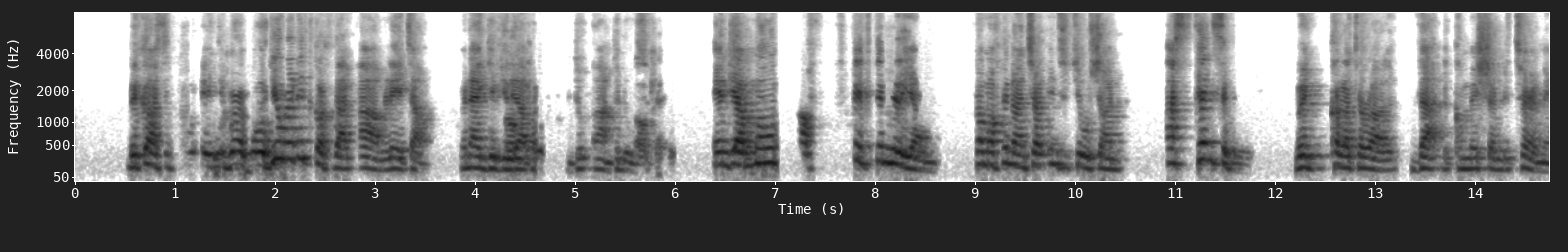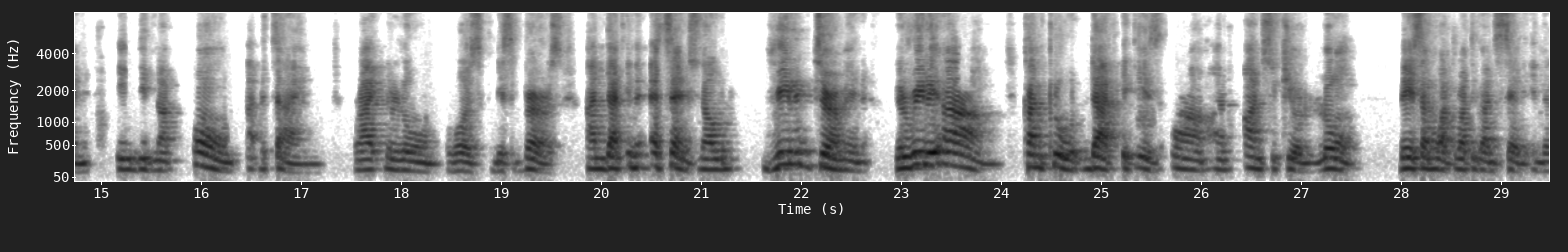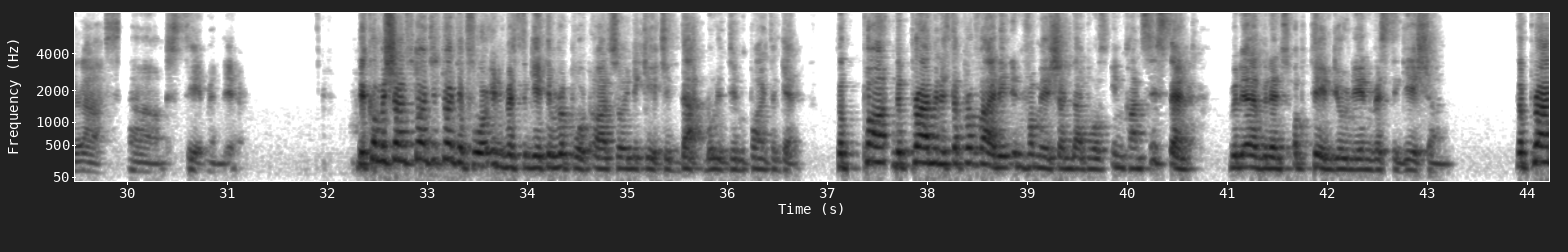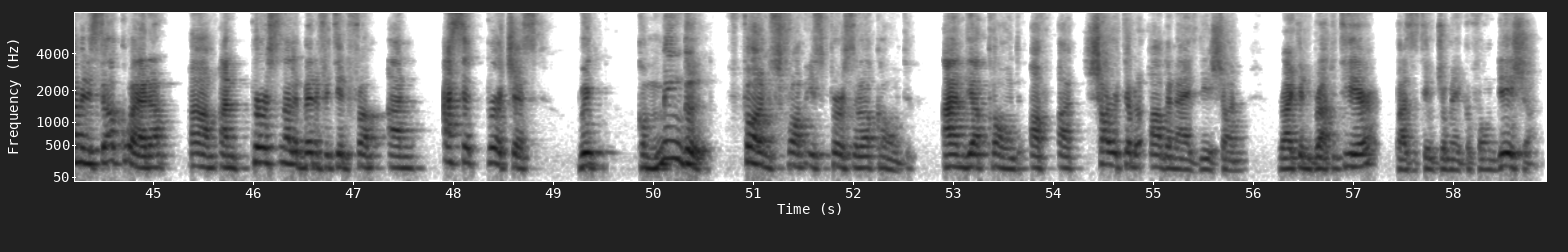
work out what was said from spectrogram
because it, it, we're, you will discuss that um, later when I give you okay. the opportunity to, um, to do so. Okay. In the amount of 50 million from a financial institution, ostensibly with collateral that the commission determined he did not own at the time, right? The loan was disbursed. And that in essence now really determine, they really um conclude that it is um an unsecured loan based on what Rattigan said in the last um, statement there. The Commission's 2024 investigative report also indicated that, bulletin point again, the, the Prime Minister provided information that was inconsistent with the evidence obtained during the investigation. The Prime Minister acquired um, and personally benefited from an asset purchase with commingled funds from his personal account and the account of a charitable organization, right in bracket here, Positive Jamaica Foundation,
